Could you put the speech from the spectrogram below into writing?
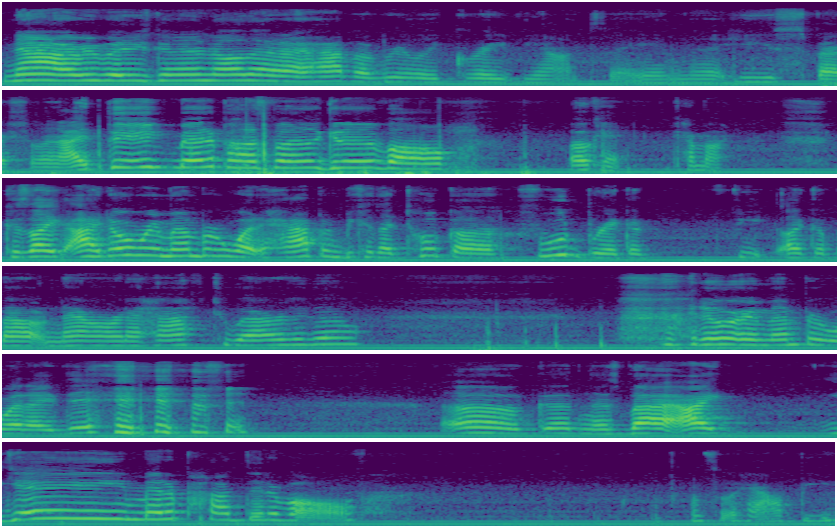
now everybody's gonna know that I have a really great fiance and that he's special. And I think Metapod's finally gonna evolve. Okay, come on. Because, like, I don't remember what happened because I took a food break, a, like, about an hour and a half, two hours ago. I don't remember what I did. oh, goodness. But I Yay, Metapod did evolve. I'm so happy.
